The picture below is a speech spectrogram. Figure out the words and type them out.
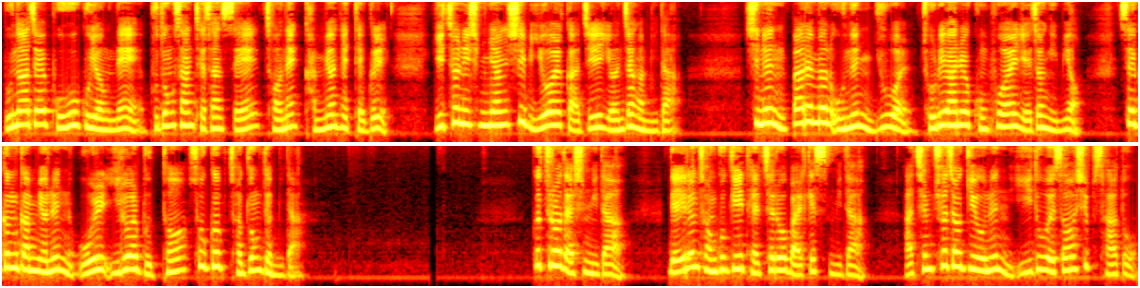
문화재 보호구역 내 부동산 재산세 전액 감면 혜택을 2020년 12월까지 연장합니다. 시는 빠르면 오는 6월 조례안을 공포할 예정이며 세금 감면은 올 1월부터 소급 적용됩니다. 끝으로 날씨입니다. 내일은 전국이 대체로 맑겠습니다. 아침 최저 기온은 2도에서 14도,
